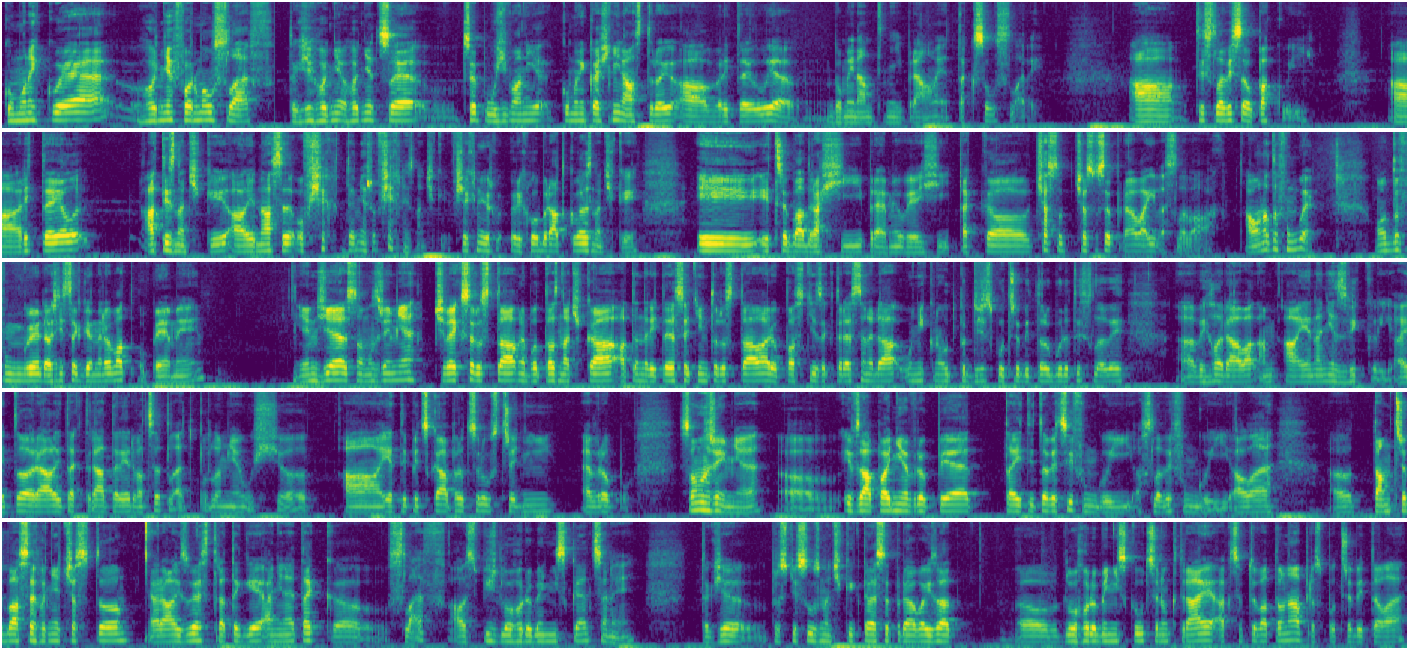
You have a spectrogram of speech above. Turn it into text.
komunikuje hodně formou slev, takže hodně, hodně co, je, co je používaný komunikační nástroj a v retailu je dominantní právě, tak jsou slevy. A ty slevy se opakují. A retail a ty značky, a jedná se o všech, téměř o všechny značky, všechny rychlobrátkové značky, i, i třeba dražší, prémiovější, tak eh, čas od času se prodávají ve slevách. A ono to funguje. Ono to funguje, daří se generovat objemy, Jenže samozřejmě člověk se dostává, nebo ta značka a ten retail se tímto dostává do pasti, ze které se nedá uniknout, protože spotřebitel bude ty slevy eh, vyhledávat a je na ně zvyklý. A je to realita, která tady je 20 let, podle mě už eh, a je typická pro celou střední Evropu. Samozřejmě, eh, i v západní Evropě tady tyto věci fungují a slevy fungují, ale tam třeba se hodně často realizuje strategie ani ne tak eh, slev, ale spíš dlouhodobě nízké ceny. Takže prostě jsou značky, které se prodávají za dlouhodobě nízkou cenu, která je akceptovatelná pro spotřebitele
